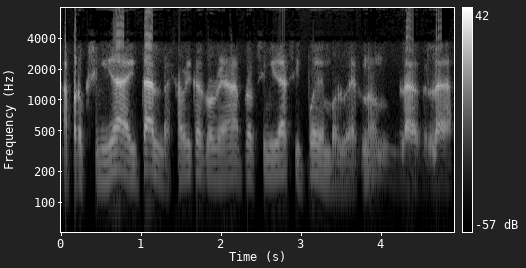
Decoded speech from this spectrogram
a proximidad y tal. Las fábricas volverán a proximidad si pueden volver, ¿no? La, la,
